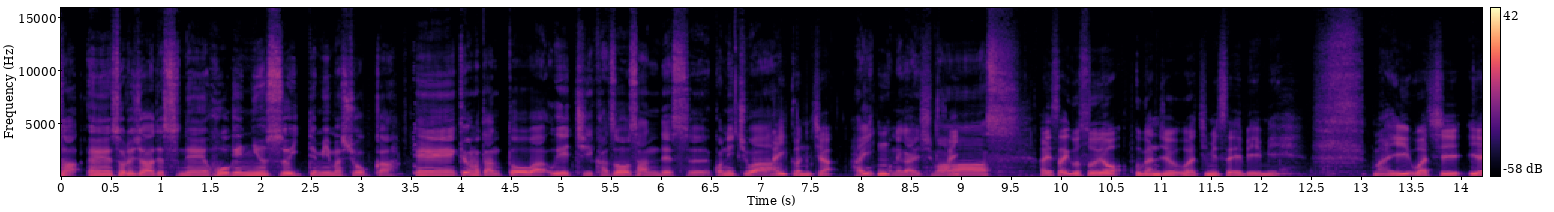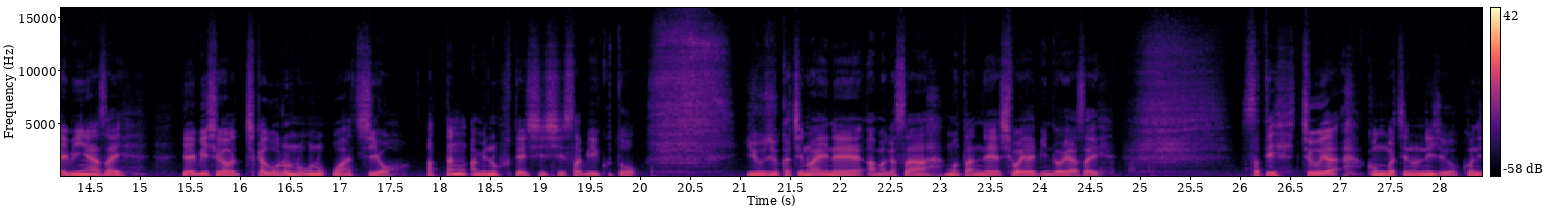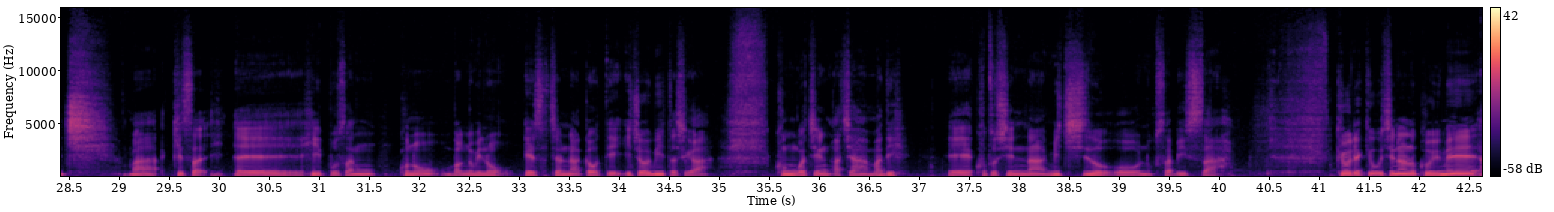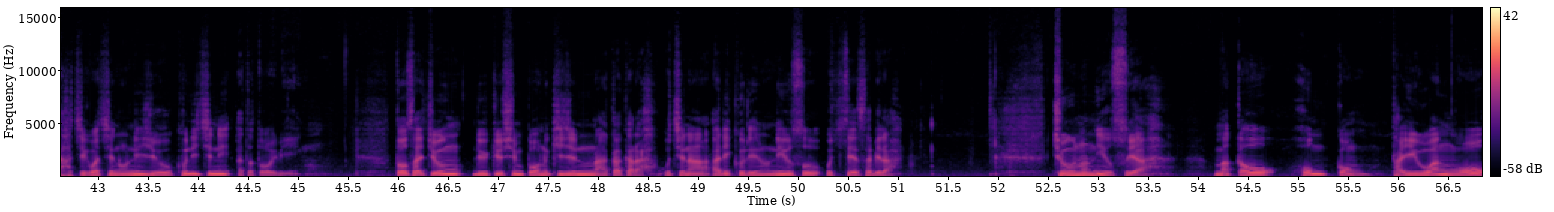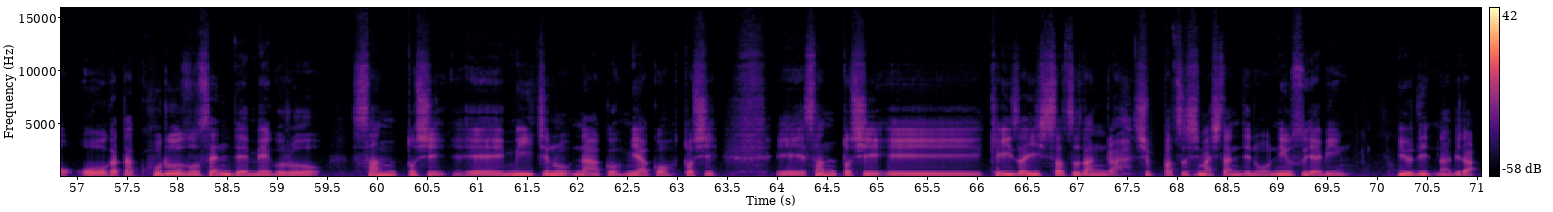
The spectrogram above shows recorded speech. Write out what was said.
さあ、えー、それじゃあですね方言ニュースいってみましょうか、えー、今日の担当は植地和夫さんです。こんにちは。はいこんにちは。はい、うん、お願いします、はい、はい、最後数よ。うがんじゅうわちみせびみ。まあいいわちやいびんやさい。やいびしが近ぐるのうのわちよ。あったんあみの不定ししさびいくと。優柔勝ちのあいね。あまがさもたんね。しわやびんどやさいさて昼夜今月の29日。まあ今朝、えー、ヒープさんこの番組の映察の中をて一応ビータ氏が今月あちゃまで、えー、今年な道しどぬくさびさ。旧暦うちなのくいめ8月の29日にあたといび東西中琉球新報の記事の中からうちなありくりのニュースうちてさびら。中のニュースやマカオ香港台湾を大型クルーズ船で巡る3都市、えー、ミーチヌナーク都都市、えー、3都市、えー、経済視察団が出発しましたんでのニュースや便ゆでなびら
